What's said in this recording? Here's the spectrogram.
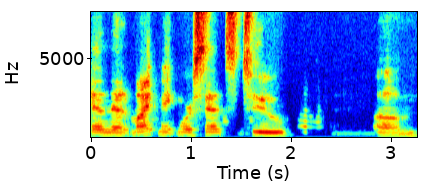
and that it might make more sense to um,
